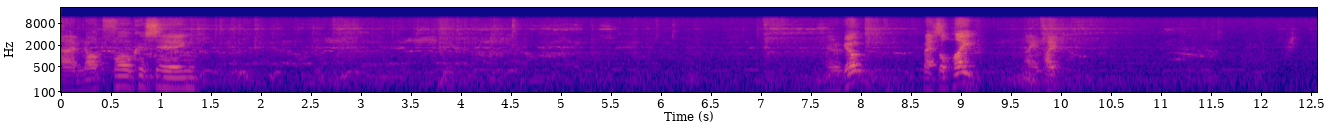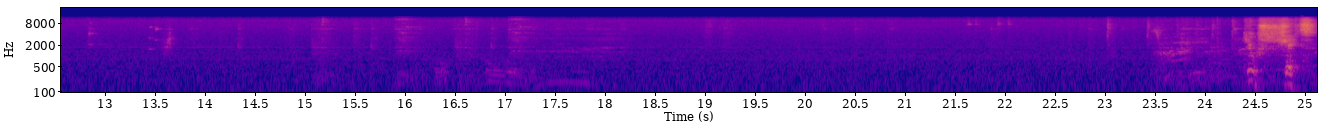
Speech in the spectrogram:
I'm not focusing. You shit!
